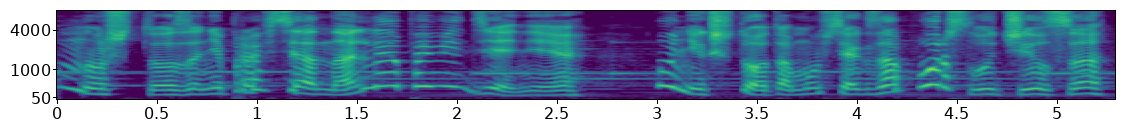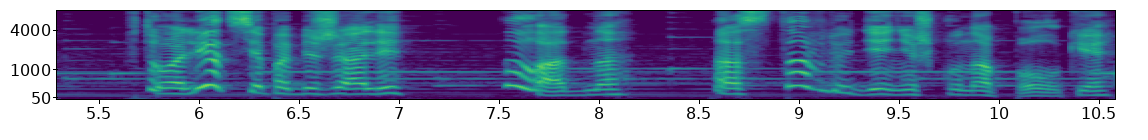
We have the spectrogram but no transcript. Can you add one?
Ну что за непрофессиональное поведение? У них что там, у всех запор случился? В туалет все побежали? Ладно, оставлю денежку на полке.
